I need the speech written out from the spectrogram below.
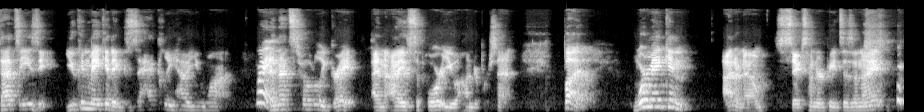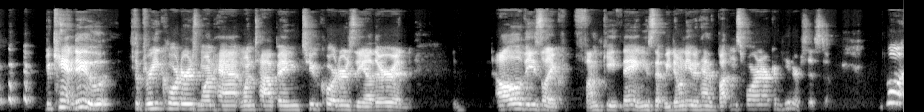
that's easy. You can make it exactly how you want. Right. And that's totally great. And I support you 100%. But we're making, I don't know, 600 pizzas a night. we can't do the three quarters, one hat, one topping, two quarters the other, and all of these like funky things that we don't even have buttons for in our computer system. well,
